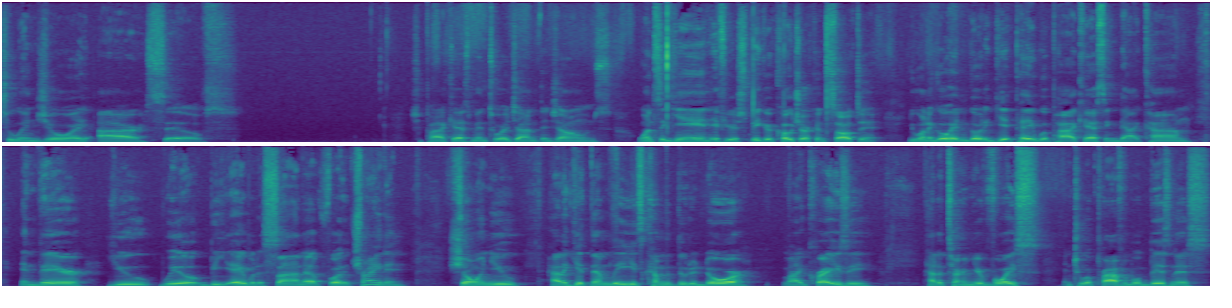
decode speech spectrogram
to enjoy ourselves? It's your podcast mentor, Jonathan Jones. Once again, if you're a speaker, coach, or consultant, you want to go ahead and go to getpaidwithpodcasting.com, and there you will be able to sign up for the training showing you how to get them leads coming through the door like crazy, how to turn your voice into a profitable business,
